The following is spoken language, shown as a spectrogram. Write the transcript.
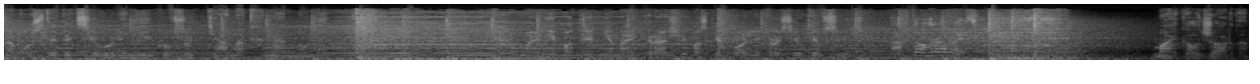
Запустити цілу лінійку взуття натхненну баскетбольні кросівки в світі. А хто гравець? Майкл Джордан.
